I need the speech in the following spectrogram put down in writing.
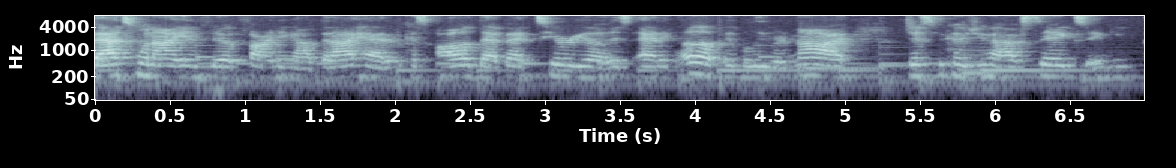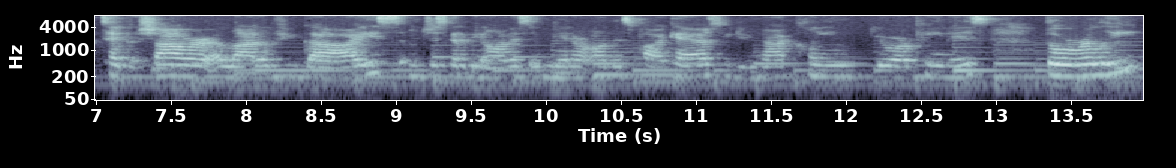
that's when I ended up finding out that I had it because all of that bacteria is adding up. And believe it or not, just because you have sex and you take a shower, a lot of you guys, I'm just going to be honest, if men are on this podcast, you do not clean your penis thoroughly.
